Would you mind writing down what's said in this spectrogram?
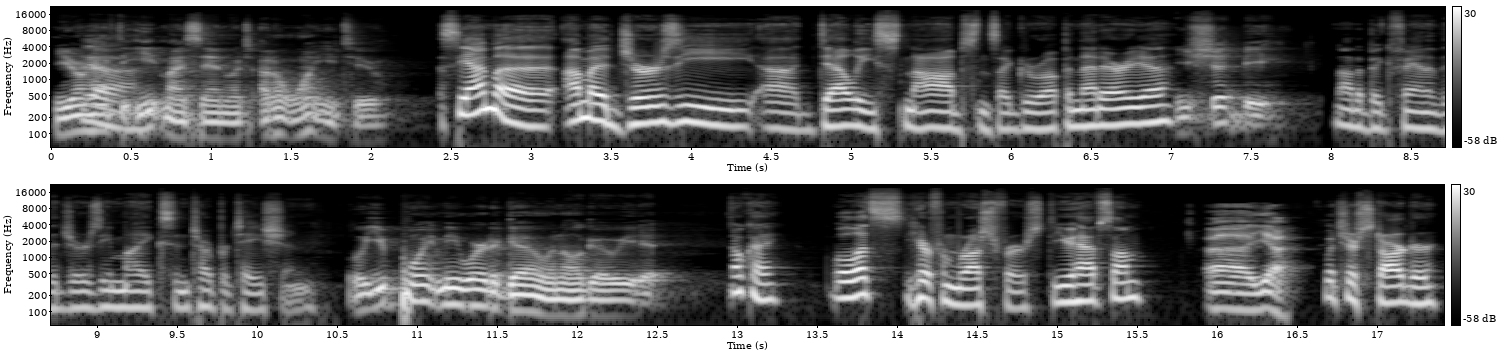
You don't yeah. have to eat my sandwich. I don't want you to. See, I'm a I'm a Jersey uh, deli snob since I grew up in that area. You should be. Not a big fan of the Jersey Mike's interpretation. Well, you point me where to go, and I'll go eat it. Okay. Well, let's hear from Rush first. Do you have some? Uh, yeah. What's your starter?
